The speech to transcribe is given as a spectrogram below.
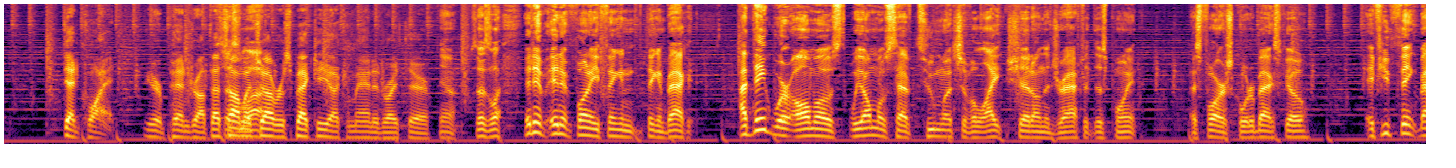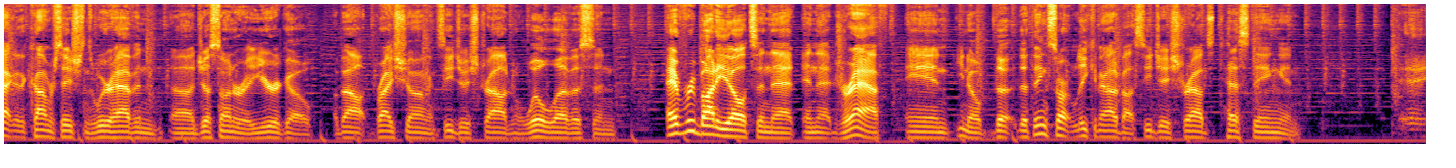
dead quiet. You hear a pin drop. That's Says how much lot. uh, respect he uh, commanded right there. Yeah, says a lot. Isn't it, isn't it funny thinking thinking back? I think we're almost we almost have too much of a light shed on the draft at this point, as far as quarterbacks go. If you think back to the conversations we were having uh, just under a year ago about Bryce Young and C.J. Stroud and Will Levis and everybody else in that in that draft, and you know the the things start leaking out about C.J. Stroud's testing and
